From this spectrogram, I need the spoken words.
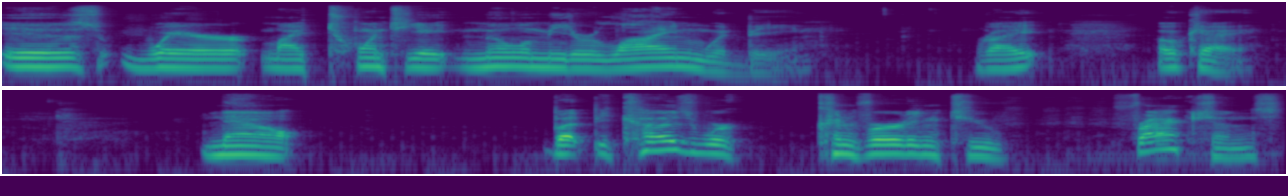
is where my 28 millimeter line would be, right? Okay. Now, but because we're converting to fractions,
